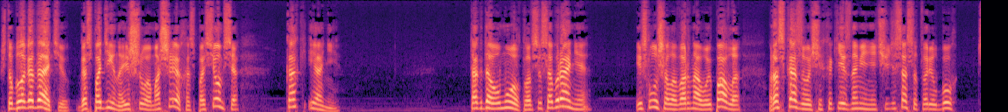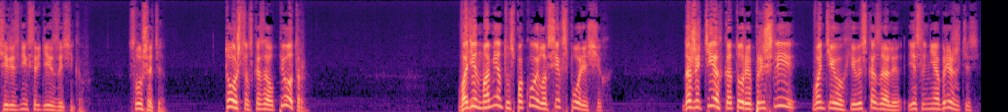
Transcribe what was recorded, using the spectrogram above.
что благодатью Господина Ишуа Машеха спасемся – как и они. Тогда умолкло все собрание, и слушала Варнаву и Павла, рассказывающих, какие знамения и чудеса сотворил Бог через них среди язычников. Слушайте, то, что сказал Петр, в один момент успокоило всех спорящих. Даже тех, которые пришли в Антиохию и сказали, если не обрежетесь,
